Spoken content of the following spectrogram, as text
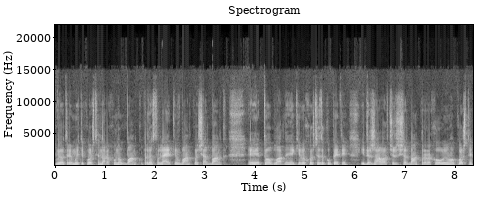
ви отримуєте кошти на рахунок банку. Предоставляєте в банк Ощадбанк е, то обладнання, яке ви хочете закупити, і держава через Ощадбанк перераховує вам кошти,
